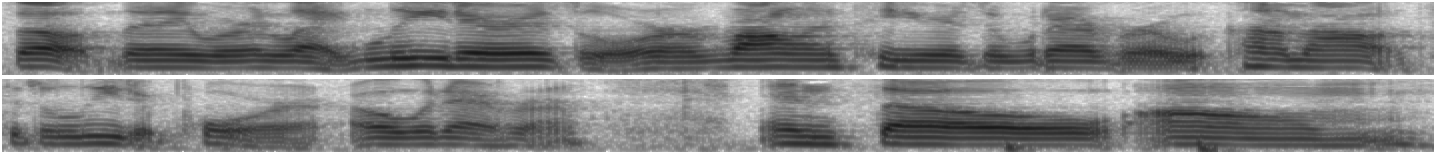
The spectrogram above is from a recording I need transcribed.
felt they were like leaders or volunteers or whatever would come out to the leader pour or whatever, and so um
